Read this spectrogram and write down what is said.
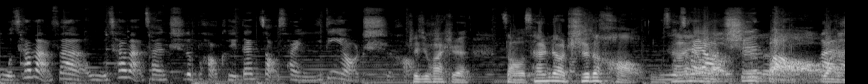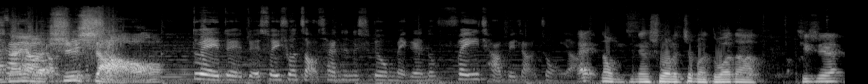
午餐、晚饭、午餐、晚餐吃的不好可以，但早餐一定要吃好。这句话是：早餐要吃的好，午餐要吃饱，晚餐要吃少。对对对，所以说早餐真的是对我们每个人都非常非常重要。哎，那我们今天说了这么多呢，其实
